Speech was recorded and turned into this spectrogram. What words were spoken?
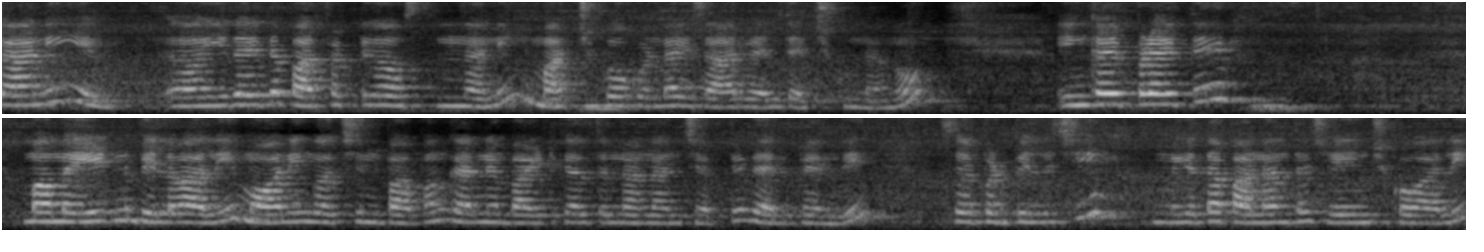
కానీ ఇదైతే పర్ఫెక్ట్గా వస్తుందని మర్చిపోకుండా ఈసారి వెళ్ళి తెచ్చుకున్నాను. ఇంకా ఇప్పుడైతే మా మెయిడ్ని పిలవాలి. మార్నింగ్ వచ్చింది పాపం కానీ నేను బయటకు వెళ్తున్నాను అని చెప్పి వెళ్ళిపోయింది. సో ఇప్పుడు పిలిచి మిగతా పని అంతా చేయించుకోవాలి.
